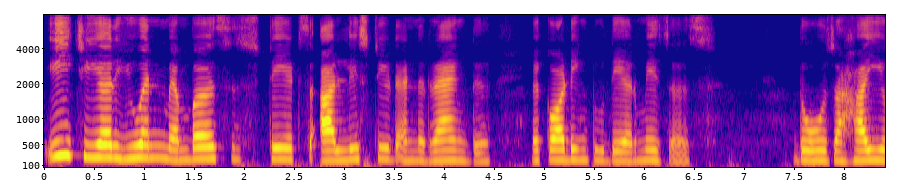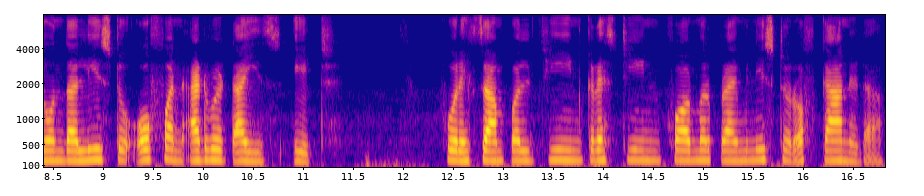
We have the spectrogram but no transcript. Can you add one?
Each year, UN members states are listed and ranked according to their measures. Those high on the list often advertise it. For example, Jean Chrétien, former Prime Minister of Canada,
